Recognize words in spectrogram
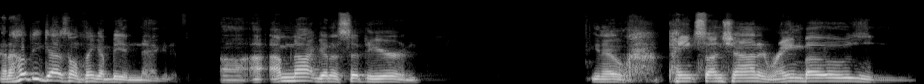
And I hope you guys don't think I'm being negative. Uh, I, I'm not going to sit here and, you know, paint sunshine and rainbows and,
